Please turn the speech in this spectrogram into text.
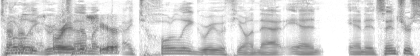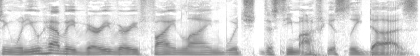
totally kind of the story agree. Tom, I-. I, totally agree with you on that, and and it's interesting when you have a very very fine line, which this team obviously does,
